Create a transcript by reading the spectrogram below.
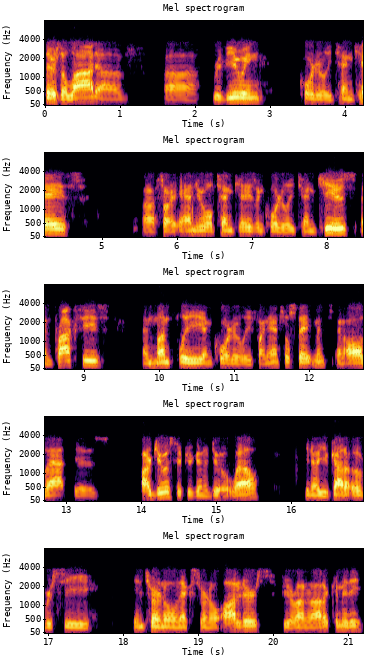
there's a lot of uh, reviewing quarterly 10Ks, uh, sorry, annual 10Ks and quarterly 10Qs and proxies and monthly and quarterly financial statements, and all that is arduous if you're going to do it well. You know, you've got to oversee internal and external auditors if you're on an audit committee.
